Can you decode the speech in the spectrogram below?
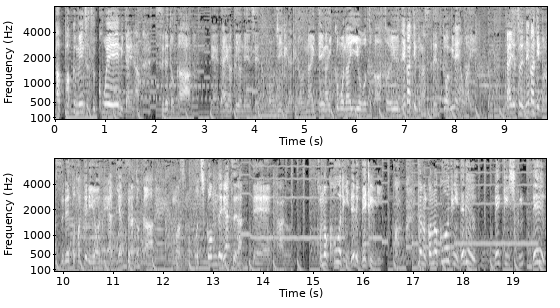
圧迫面接怖えみたいなスレとか、大学4年生のこの時期だけど内定が1個もないよとか、そういうネガティブなスレッドは見ない方がいい。大体そういうネガティブなスレッド立てるようなややつらとか、まあその落ち込んでるやつらって、あの、この講義に出るべきに、多分この講義に出るべきし、出る、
